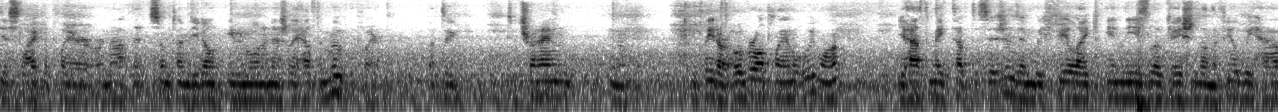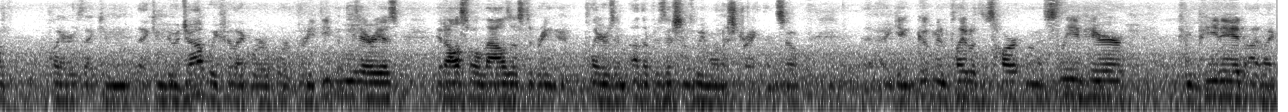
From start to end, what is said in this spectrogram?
dislike a player, or not that sometimes you don't even want to necessarily have to move the player, but to to try and you know complete our overall plan, what we want. You have to make tough decisions, and we feel like in these locations on the field, we have players that can that can do a job. We feel like we're, we're pretty deep in these areas. It also allows us to bring players in other positions we want to strengthen. So uh, again, Gutman played with his heart on his sleeve here, competed, I like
